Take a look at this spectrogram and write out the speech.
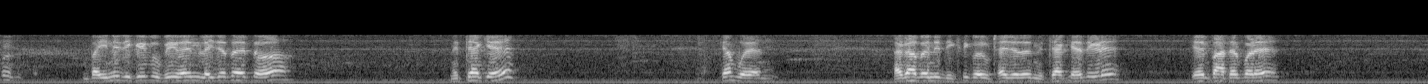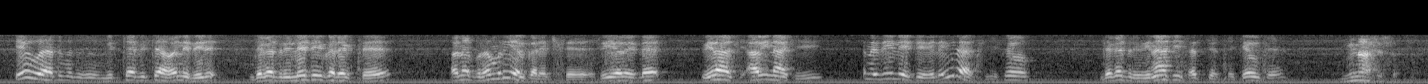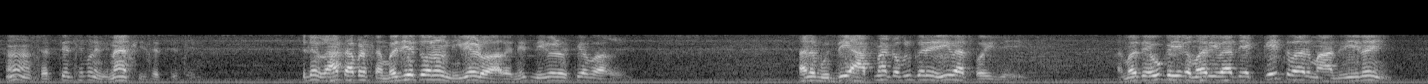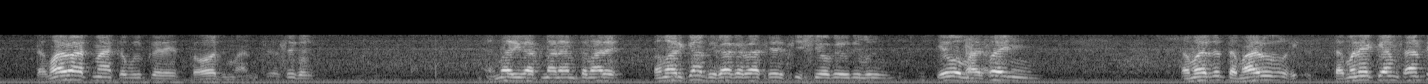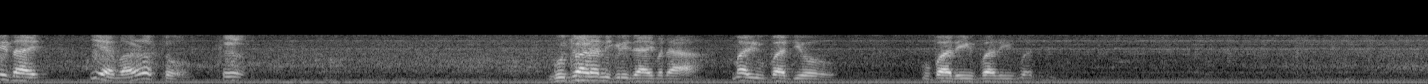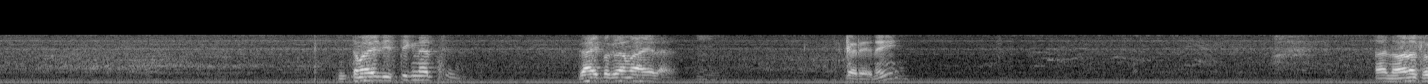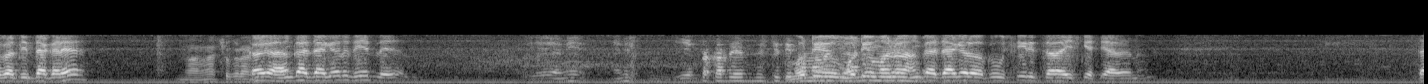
ભાઈ ની દીકરી ઊભી હોય લઈ જતો હોય તો? મિથ્યા કે? કેમ બોલ્યા નહીં? હગાભાઈ ની દીકરી કોઈ ઉઠાઈ જતો મિથ્યા કે દીકડે કે પાછળ પડે. એવું આ તો બધું મિથ્યા મિથ્યા હોય જગત રિલેટિવ કરેક્ટ છે અને ભ્રમ રિયલ કરેક્ટ છે. રિયલ એટલે વિરાશી અવિનાશી અને રિલેટિવ એટલે વિનાશી. તો જગત વિનાશી સત્ય છે. કેવું છે? વિનાશી સત્ય. હા સત્ય છે પણ વિનાશી સત્ય છે. એટલે વાત આપણે સમજીએ તો એનો નિવેડો આવે નહીં નિવેડો કેમ આવે? અને બુદ્ધિ આત્મા કબૂલ કરે એવી વાત હોય છે. અમે તો એવું કહીએ કે અમારી વાત એક જ વાર માનવી નહીં. તમારો આત્મા કબૂલ કરે તો જ માનશે. અમારી વાત માને તમારે અમારે ક્યાં ભેગા કરવા છે, શિષ્યો કે બધું એવો મારફાય નહીં અમારે તો તમારું, તમને કેમ શાંતિ થાય? એ અમારો રસ્તો. ગુજવાડા નીકળી જાય બધા. મારી ઉપાધિઓ. ઉપાધિ ઉપાધિ ઉપાધિ. તમારી ડિસ્ટ્રિક્ટ ના જ છે. ગાય પગલામાં આવેલા. કરે નહીં? નાનો છોકરો ચિંતા કરે? અહંકાર જાગ્યો નથી એટલે. એ એની એની એ પ્રકારની સ્થિતિ મોટી ઉંમર નો અહંકાર જાગેલો કે હું સી રીત ચલાવીશ કે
